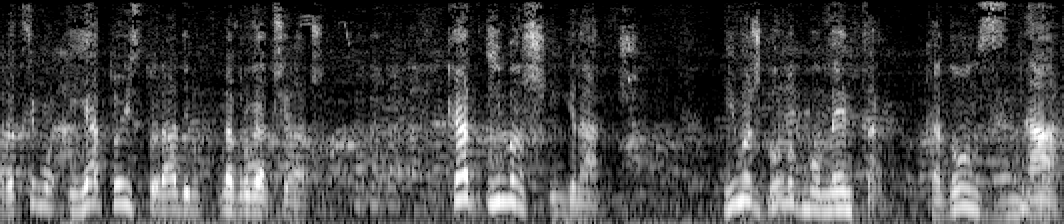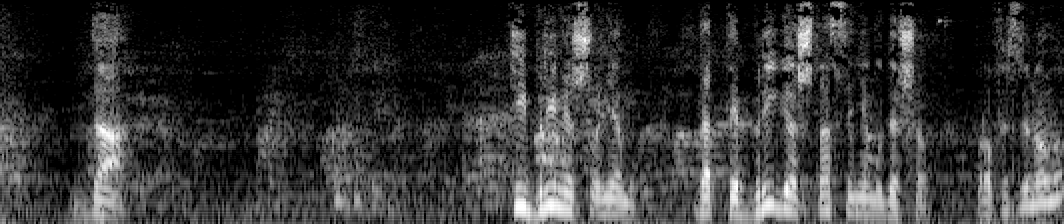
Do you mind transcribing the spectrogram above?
recimo i ja to isto radim na drugačiji način. Kad imaš igrača, imaš ga onog momenta kad on zna da ti brineš o njemu, da te briga šta se njemu dešava. Profesionalno,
